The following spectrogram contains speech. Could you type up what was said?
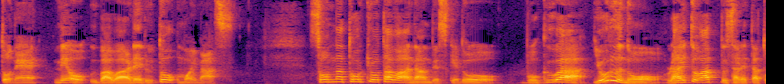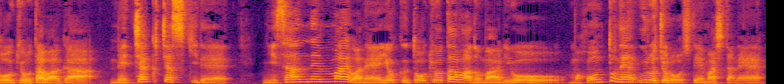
とね、目を奪われると思います。そんな東京タワーなんですけど、僕は夜のライトアップされた東京タワーがめちゃくちゃ好きで、2、3年前はね、よく東京タワーの周りを、まあ、ほんとね、うろちょろしてましたね。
